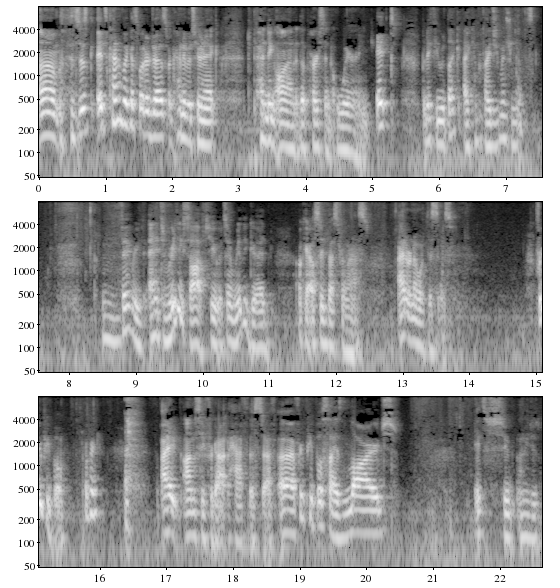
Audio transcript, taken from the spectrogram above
Um, it's just it's kind of like a sweater dress or kind of a tunic, depending on the person wearing it. But if you would like, I can provide you measurements. Very, and it's really soft too. It's a really good. Okay, I'll say best for last. I don't know what this is. Free people. Okay. I honestly forgot half of this stuff. Uh, free people size large. It's super. Let me just.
